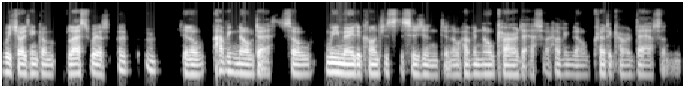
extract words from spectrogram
which i think i'm blessed with uh, you know, having no debt. So we made a conscious decision, you know, having no car debt or having no credit card debt. And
